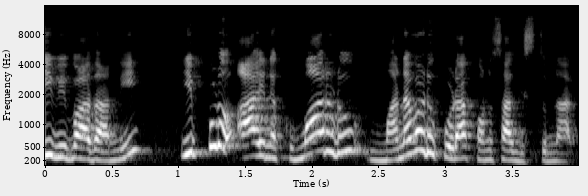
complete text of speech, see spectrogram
ఈ వివాదాన్ని ఇప్పుడు ఆయన కుమారుడు మనవడు కూడా కొనసాగిస్తున్నారు.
